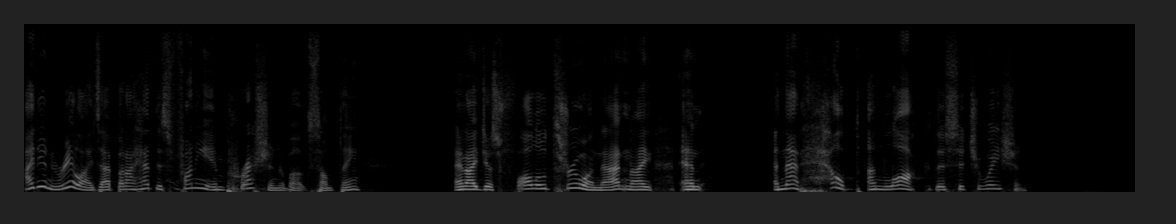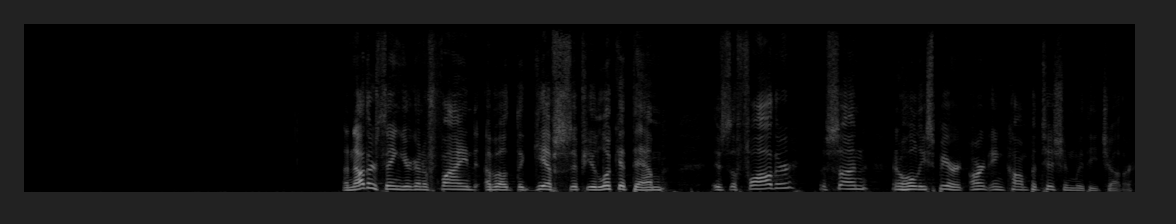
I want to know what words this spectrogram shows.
I didn't realize that, but I had this funny impression about something and I just followed through on that and I and and that helped unlock this situation. Another thing you're going to find about the gifts if you look at them is the Father, the Son, and the Holy Spirit aren't in competition with each other.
